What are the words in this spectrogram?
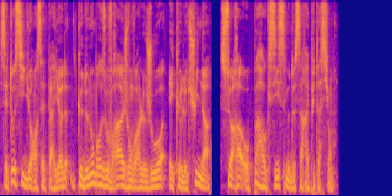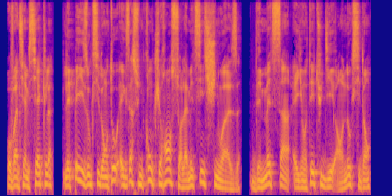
c'est aussi durant cette période que de nombreux ouvrages vont voir le jour et que le tuina sera au paroxysme de sa réputation. Au XXe siècle, les pays occidentaux exercent une concurrence sur la médecine chinoise. Des médecins ayant étudié en Occident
